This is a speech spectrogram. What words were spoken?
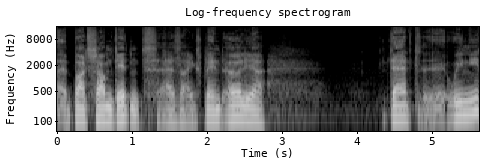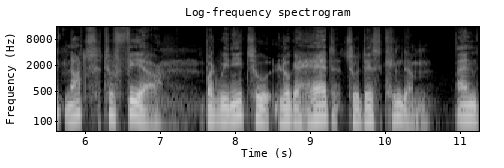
uh, but some didn't, as I explained earlier that uh, we need not to fear, but we need to look ahead to this kingdom. And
